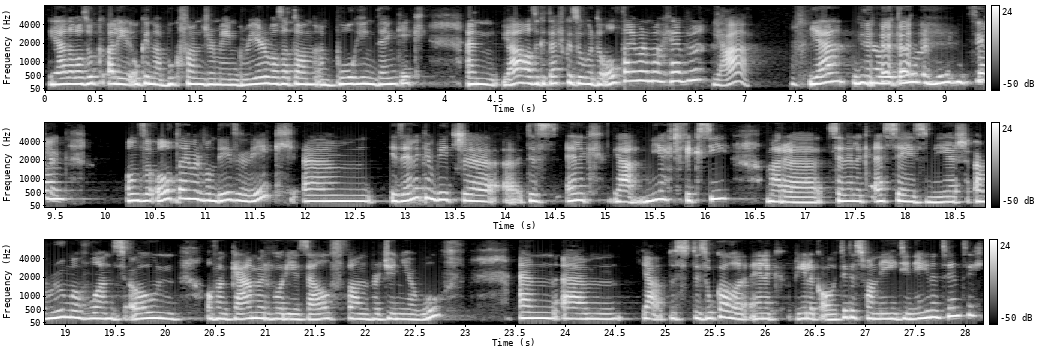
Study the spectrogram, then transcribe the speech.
ja, dat was ook, allee, ook in dat boek van Germaine Greer was dat dan een poging, denk ik. En ja, als ik het even over de oldtimer mag hebben. Ja, Ja, nu dat we het over bezig onze oldtimer van deze week ehm, is eigenlijk een beetje... eh, het is eigenlijk ja, niet echt fictie, maar eh, het zijn eigenlijk essays meer. A Room of One's Own of Een Kamer voor Jezelf van Virginia Woolf. En ehm, ja, dus het is ook al eh, eigenlijk redelijk oud. Het is van 1929.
